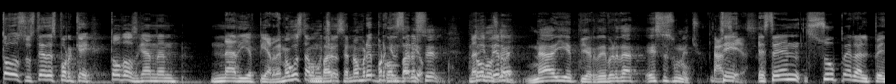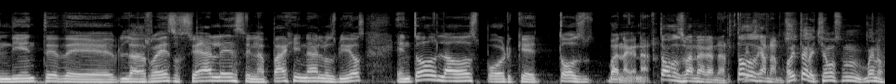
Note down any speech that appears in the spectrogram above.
todos ustedes porque todos ganan, nadie pierde. Me gusta Con mucho ese nombre porque en serio, Barcel, nadie todos pierde. ganan, nadie pierde, de verdad, eso es un hecho. Así Sí, es. estén súper al pendiente de las redes sociales, en la página, en los videos, en todos lados, porque todos van a ganar. Todos van a ganar. Todos ganamos. Ahorita le echamos un, bueno,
